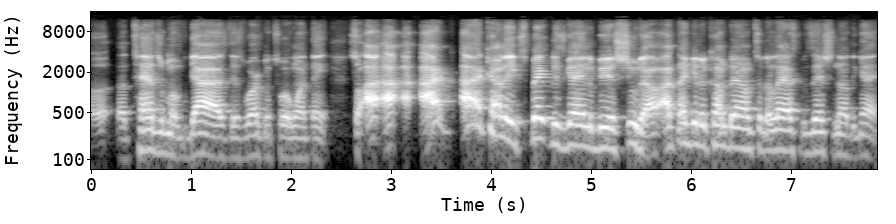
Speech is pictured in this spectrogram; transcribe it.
a, a tangible of guys that's working toward one thing. So I I I, I kind of expect this game to be a shootout. I think it'll come down to the last possession of the game.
